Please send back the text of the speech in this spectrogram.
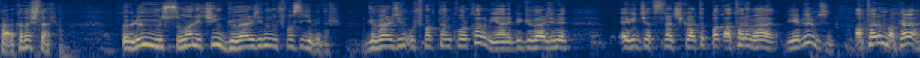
Arkadaşlar, ölüm Müslüman için güvercinin uçması gibidir. Güvercin uçmaktan korkar mı? Yani bir güvercini evin çatısına çıkartıp bak atarım ha diyebilir misin? Atarım bak ha.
